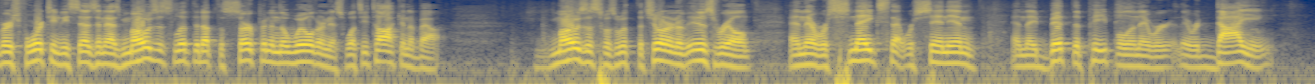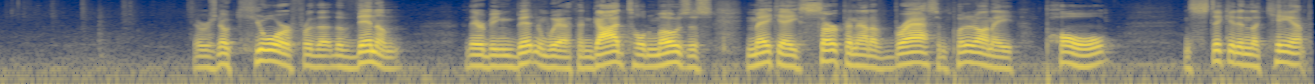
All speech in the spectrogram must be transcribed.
verse 14, he says, And as Moses lifted up the serpent in the wilderness, what's he talking about? Moses was with the children of Israel, and there were snakes that were sent in, and they bit the people, and they were, they were dying. There was no cure for the, the venom they were being bitten with. And God told Moses, Make a serpent out of brass and put it on a pole and stick it in the camp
